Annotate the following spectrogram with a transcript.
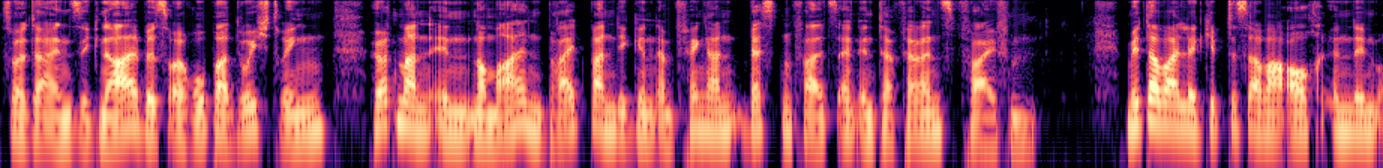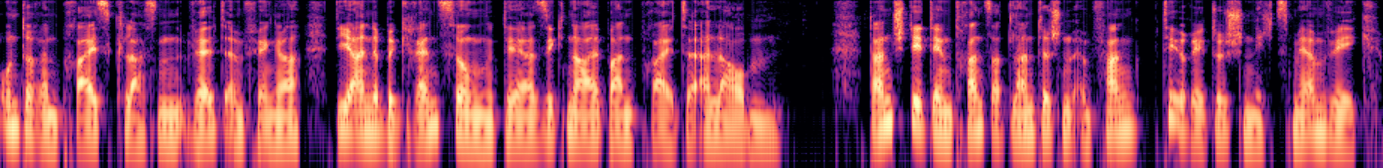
Sollte ein Signal bis Europa durchdringen, hört man in normalen breitbandigen Empfängern bestenfalls ein Interferenzpfeifen. Mittlerweile gibt es aber auch in den unteren Preisklassen Weltempfänger, die eine Begrenzung der Signalbandbreite erlauben. Dann steht dem transatlantischen Empfang theoretisch nichts mehr im Weg.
